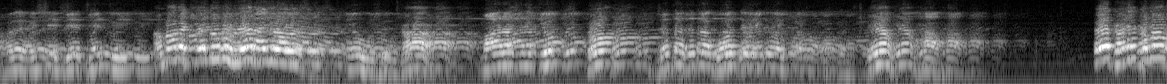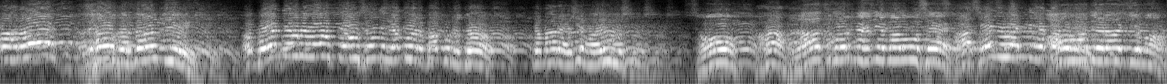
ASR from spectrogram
હવે હશે જે થયું અમારે ખેડૂતનું વેર આવ્યો આવે છે. એવું છે. હા. મહારાજને કયો? તો? જતા જતા ગોરદેવ એક વાર કહેવા એમ? હા. હા એ ઘણી ખમા મહારાજ. હા પ્રધાનજી. ગોરદેવનું એવું કેવું છે કે એકવાર બાપુને જો કે મારે હજી મળ્યું છે. હા. મળવું છે. આ શેની વાતની આવો તે રાજ્યમાં.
